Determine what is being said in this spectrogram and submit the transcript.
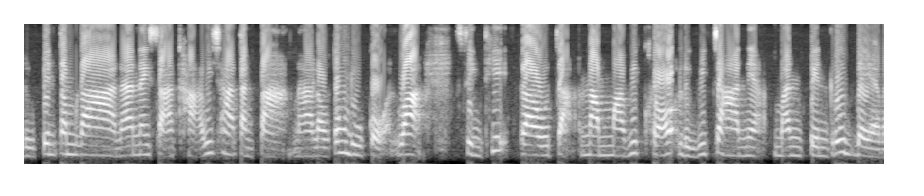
หรือเป็นตำรานะในสาขาวิชาต่างๆนะเราต้องดูก่อนว่าสิ่งที่เราจะนำมาวิเคราะห์หรือวิจารณ์เนี่ยมันเป็นรูปแบบ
